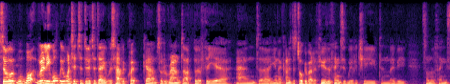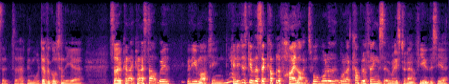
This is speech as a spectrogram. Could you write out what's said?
So, what really what we wanted to do today was have a quick um, sort of roundup of the year, and uh, you know, kind of just talk about a few of the things that we've achieved, and maybe some of the things that uh, have been more difficult in the year. So, can I can I start with with you, Martine? Can you just give us a couple of highlights? What what are the, what are a couple of things that have really stood out for you this year?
